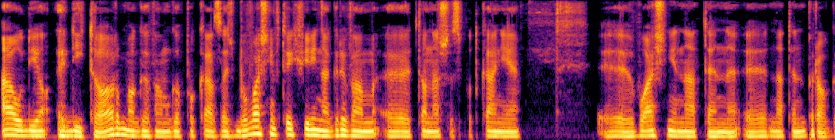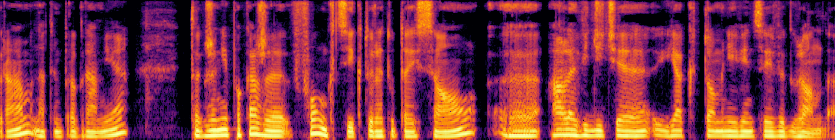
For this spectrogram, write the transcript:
Audio Editor. Mogę Wam go pokazać, bo właśnie w tej chwili nagrywam e, to nasze spotkanie e, właśnie na ten, e, na ten program, na tym programie. Także nie pokażę funkcji, które tutaj są, ale widzicie, jak to mniej więcej wygląda.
